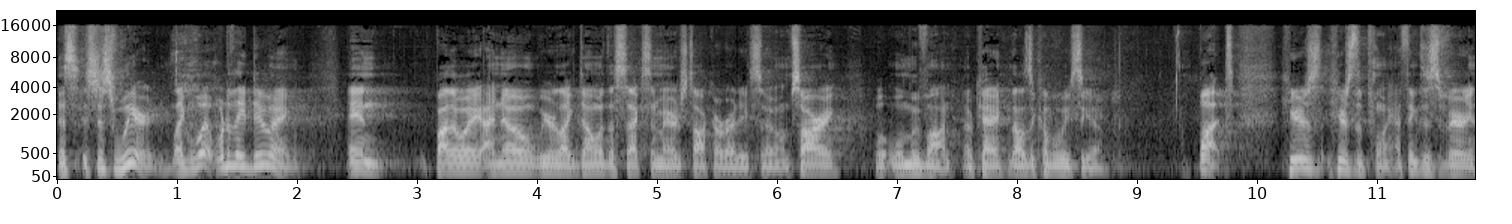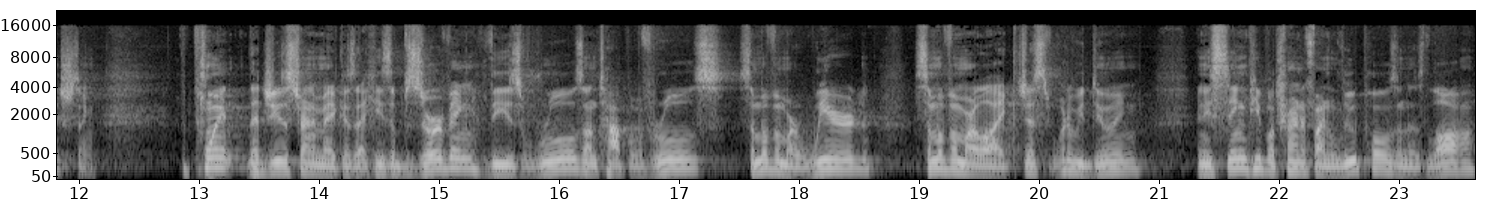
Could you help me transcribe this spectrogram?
It's, it's just weird. Like, what, what are they doing? And by the way, I know we were like done with the sex and marriage talk already, so I'm sorry. We'll, we'll move on, okay? That was a couple weeks ago. But here's, here's the point. I think this is very interesting. The point that Jesus is trying to make is that he's observing these rules on top of rules. Some of them are weird, some of them are like, just what are we doing? And he's seeing people trying to find loopholes in his law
